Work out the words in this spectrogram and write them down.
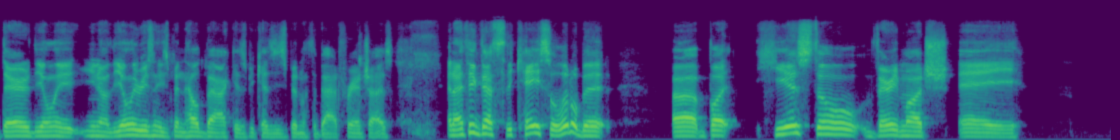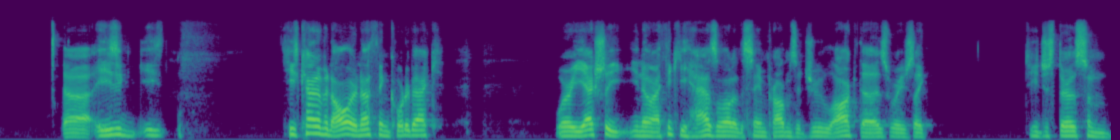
they're the only you know the only reason he's been held back is because he's been with a bad franchise, and I think that's the case a little bit, uh, but he is still very much a uh, he's a, he's he's kind of an all or nothing quarterback where he actually, you know, I think he has a lot of the same problems that Drew Lock does, where he's like, he just throws some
